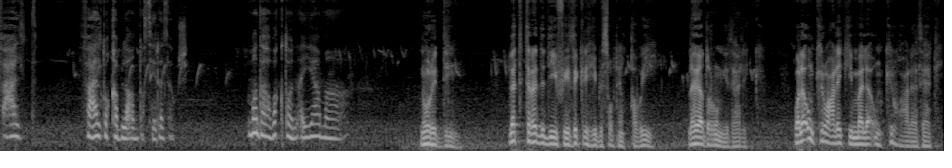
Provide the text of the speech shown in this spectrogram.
فعلت فعلت قبل أن تصير زوجي. مضى وقت أيام نور الدين لا تترددي في ذكره بصوت قوي. لا يضرني ذلك ولا أنكر عليك ما لا أنكره على ذاتي.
